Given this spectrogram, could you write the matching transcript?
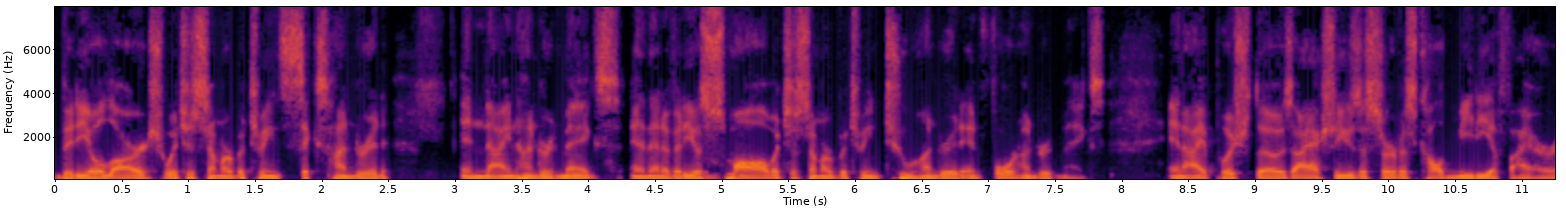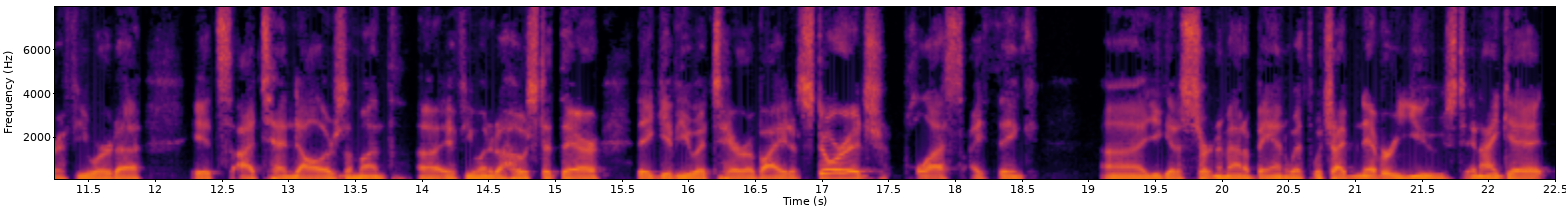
video large, which is somewhere between 600 and 900 megs, and then a video small, which is somewhere between 200 and 400 megs. And I push those. I actually use a service called MediaFire. If you were to, it's uh, ten dollars a month. Uh, if you wanted to host it there, they give you a terabyte of storage plus I think uh, you get a certain amount of bandwidth, which I've never used. And I get,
